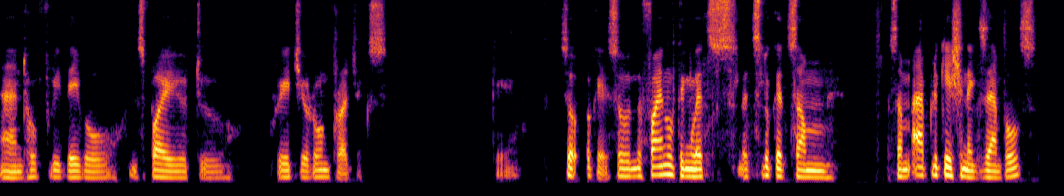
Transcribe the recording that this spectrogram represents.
And hopefully they will inspire you to create your own projects. Okay. So, okay, so in the final thing, let's let's look at some some application examples.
